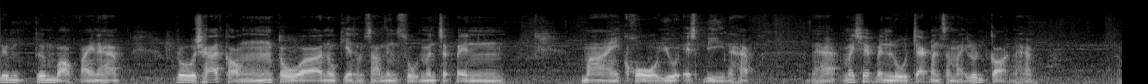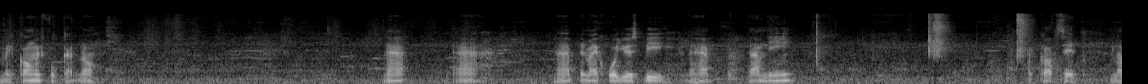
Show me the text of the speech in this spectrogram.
ลืมลืมบอกไปนะครับ รูชาร์จของตัวโนเกีย3310 มันจะเป็น micro USB นะครับ นะฮะไม่ใช่เป็นรูแจ็คเหมือนสมัยรุ่นก่อนนะครับทำไมกล้องไม่โฟกัสเนาะนะฮะอ่านะฮะเป็น micro USB นะครับ ตามนี้ ประกอบเสร็จเรา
